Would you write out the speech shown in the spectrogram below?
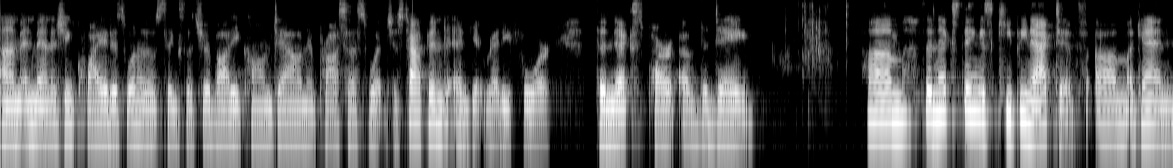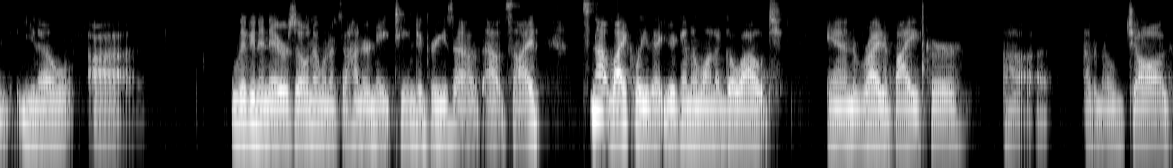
um, and managing quiet is one of those things that your body calm down and process what just happened and get ready for the next part of the day um, the next thing is keeping active. Um, again, you know, uh, living in Arizona when it's 118 degrees out, outside, it's not likely that you're going to want to go out and ride a bike or uh, I don't know, jog.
